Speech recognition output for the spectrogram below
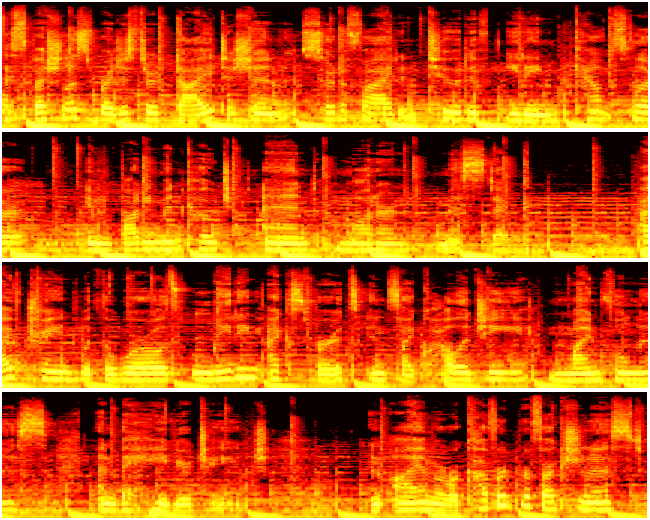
a specialist registered dietitian, certified intuitive eating counselor, embodiment coach, and modern mystic. I've trained with the world's leading experts in psychology, mindfulness, and behavior change. And I am a recovered perfectionist,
